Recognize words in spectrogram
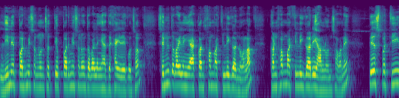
लिने पर्मिसन हुन्छ त्यो पर्मिसनहरू तपाईँले यहाँ देखाइरहेको छ। सिम्पली तपाईँले यहाँ कन्फर्ममा क्लिक गर्नुहोला कन्फर्ममा क्लिक गरिहाल्नुहुन्छ भने त्यसपछि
